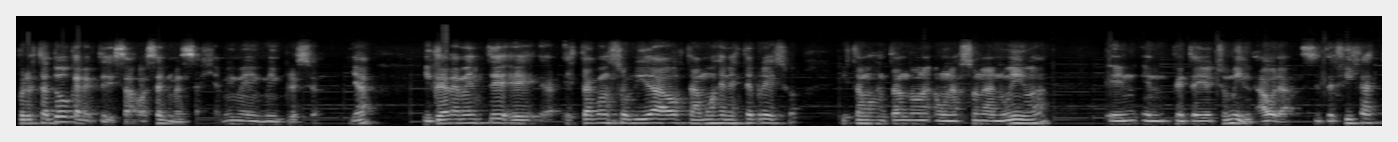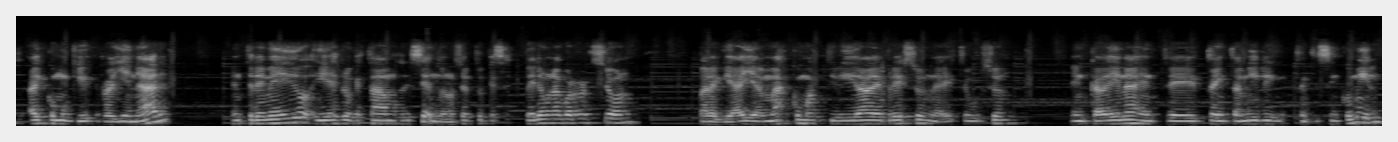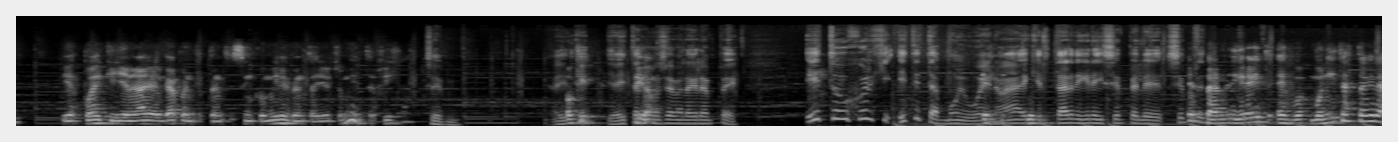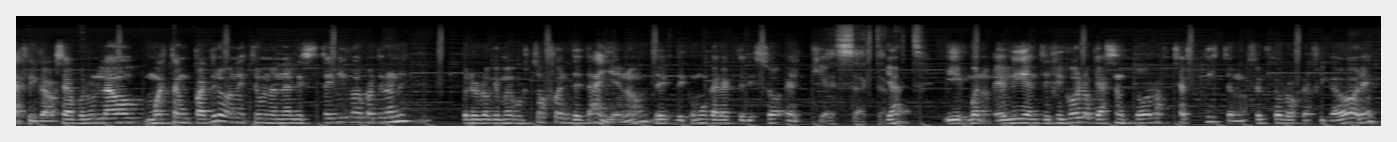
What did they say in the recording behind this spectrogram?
Pero está todo caracterizado, ese es el mensaje, a mí me, me impresiona, ¿ya? Y claramente eh, está consolidado, estamos en este precio y estamos entrando a una, a una zona nueva en, en 38.000. Ahora, si te fijas, hay como que rellenar entre medio y es lo que estábamos diciendo, ¿no es cierto? Que se espera una corrección para que haya más como actividad de precio en la distribución en cadena entre 30.000 y 35.000 y después hay que llenar el gap entre 35.000 y 38.000, ¿te fijas? Sí. Ahí, Ok, y ahí está cómo se llama la gran P. Esto, Jorge, este está muy bueno, ¿ah? es que el Tardigrade siempre le. Siempre, El tardigrade es bo- bonita esta gráfica, o sea, por un lado muestra un patrón, este es un análisis técnico de patrones, pero lo que me gustó fue el detalle, ¿no? De, de cómo caracterizó el quiebre. Exactamente. Y bueno, él identificó lo que hacen todos los chartistas, ¿no es cierto? Los graficadores,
